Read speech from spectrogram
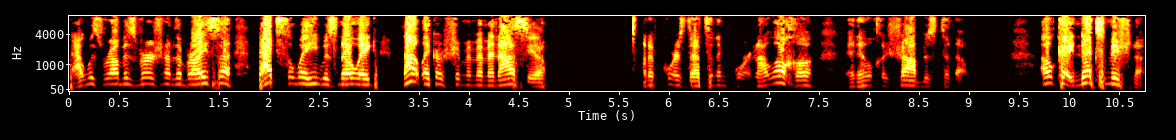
That was Rava's version of the brisa. That's the way he was knowing, not like our Shimon. And of course, that's an important halacha and Hilchah Shabbos to know. Okay, next Mishnah.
